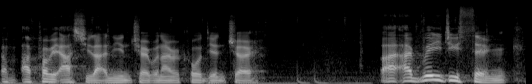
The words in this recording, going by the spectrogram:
I've, I've, probably asked you that in the intro when I record the intro. But I, I really do think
